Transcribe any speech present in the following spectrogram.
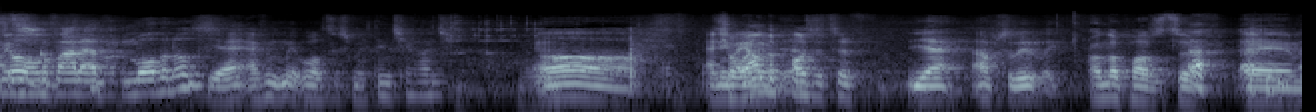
Talk about Everton more than us. Yeah, Everton with Walter Smith in charge. Yeah. Oh. Anyway, so on the positive. Yeah, absolutely. On the positive, um,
